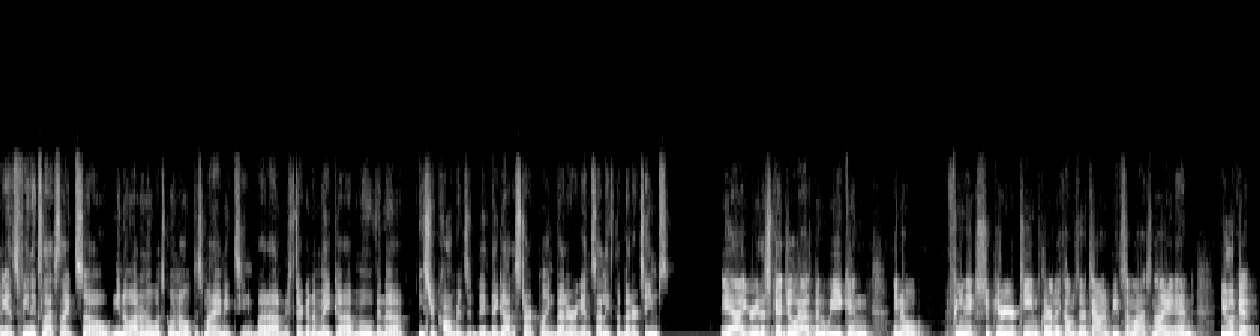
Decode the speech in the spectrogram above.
against Phoenix last night. So, you know, I don't know what's going on with this Miami team, but um, if they're going to make a move in the Eastern Conference, they, they got to start playing better against at least the better teams. Yeah, I agree. The schedule has been weak, and, you know, Phoenix, superior team, clearly comes into town and beats them last night. And you look at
